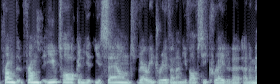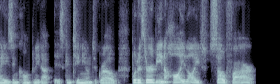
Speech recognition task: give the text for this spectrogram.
from from you talking, you, you sound very driven, and you've obviously created a, an amazing company that is continuing to grow. But has there been a highlight so far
